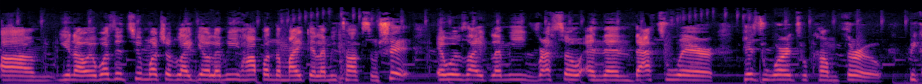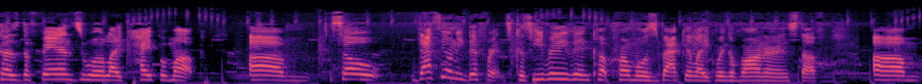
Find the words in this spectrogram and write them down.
Um, you know, it wasn't too much of like, yo, let me hop on the mic and let me talk some shit. It was like, let me wrestle, and then that's where his words will come through because the fans will like hype him up. Um, so that's the only difference because he really didn't cut promos back in like Ring of Honor and stuff. Um,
